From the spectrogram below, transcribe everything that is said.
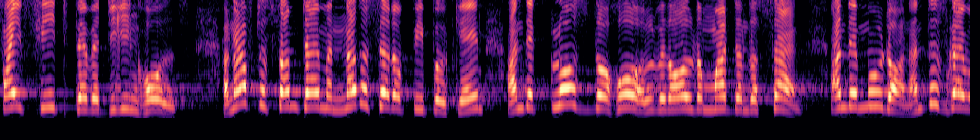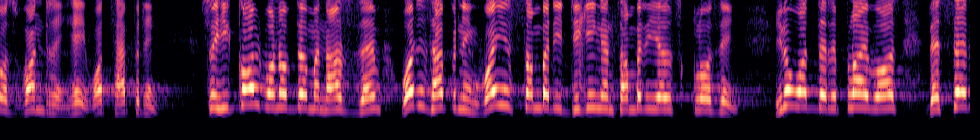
five feet, they were digging holes. And after some time, another set of people came and they closed the hole with all the mud and the sand. And they moved on. And this guy was wondering, hey, what's happening? So he called one of them and asked them, What is happening? Why is somebody digging and somebody else closing? You know what the reply was? They said,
